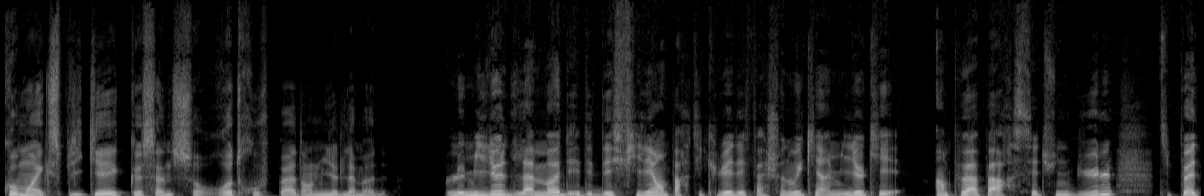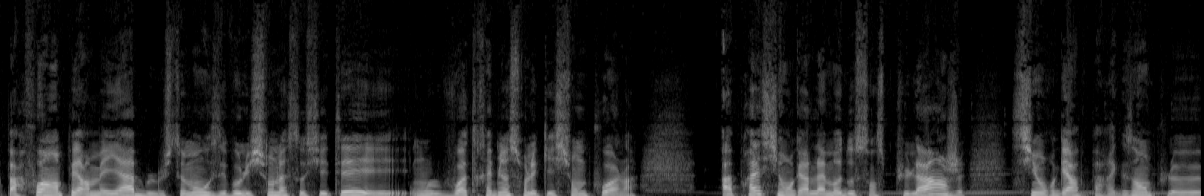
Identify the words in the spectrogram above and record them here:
comment expliquer que ça ne se retrouve pas dans le milieu de la mode? Le milieu de la mode et des défilés en particulier, des Fashion Week, est un milieu qui est un peu à part. C'est une bulle qui peut être parfois imperméable justement aux évolutions de la société et on le voit très bien sur les questions de poids là. Après, si on regarde la mode au sens plus large, si on regarde par exemple euh,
